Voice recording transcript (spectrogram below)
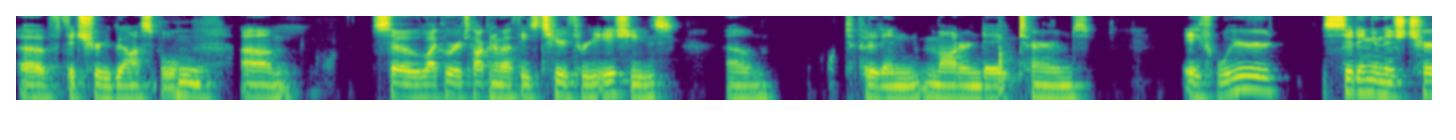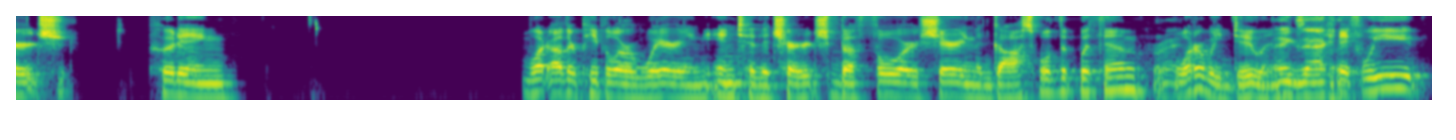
of the true gospel. Hmm. Um, so, like we were talking about these tier three issues, um, to put it in modern day terms, if we're sitting in this church putting what other people are wearing into the church before sharing the gospel th- with them, Right. what are we doing? Exactly. If we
